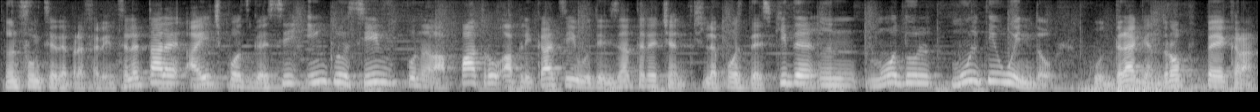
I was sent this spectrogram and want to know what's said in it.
În funcție de preferințele tale, aici poți găsi inclusiv până la 4 aplicații utilizate recent și le poți deschide în modul multi-window cu drag and drop pe ecran.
